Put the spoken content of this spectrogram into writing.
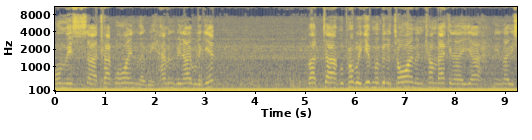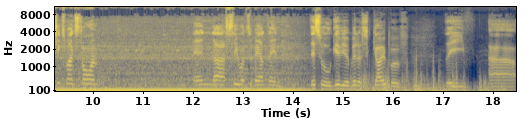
on this uh, trap line that we haven't been able to get. But uh, we'll probably give them a bit of time and come back in a uh, in maybe six months time and uh, see what's about then. This will give you a bit of scope of the uh,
